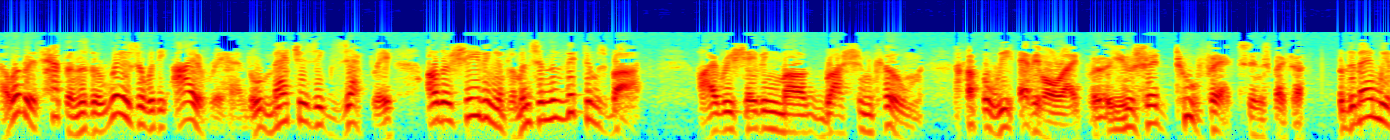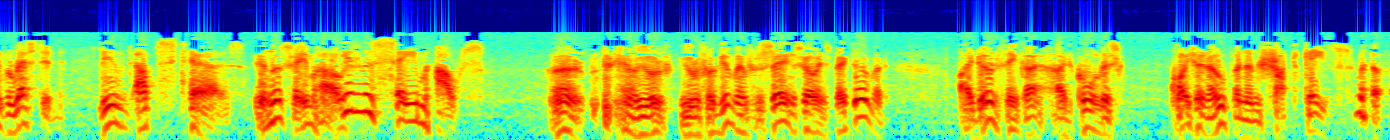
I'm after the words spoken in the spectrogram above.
However, it happens the razor with the ivory handle matches exactly other shaving implements in the victim's bath. Ivory shaving mug, brush, and comb. Oh, we have him all right. Uh, you said two facts, Inspector. The man we've arrested lived upstairs. In the same house? In the same house. Well, you'll, you'll forgive me for saying so, Inspector, but I don't think I, I'd call this quite an open and shut case. Well,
